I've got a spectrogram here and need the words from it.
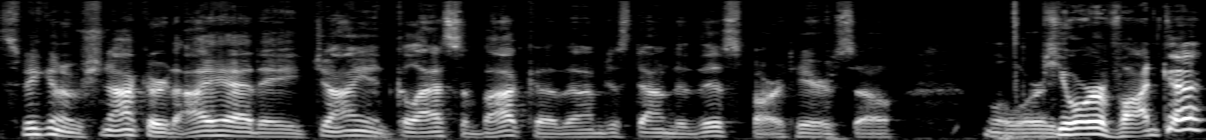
Speaking of schnockered, I had a giant glass of vodka that I'm just down to this part here, so a little worried. Pure vodka?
